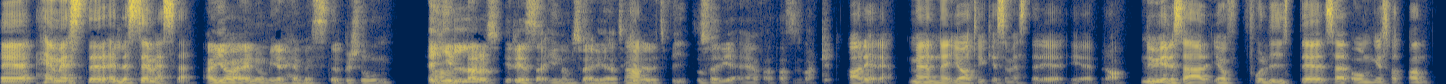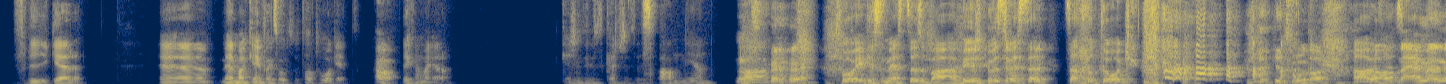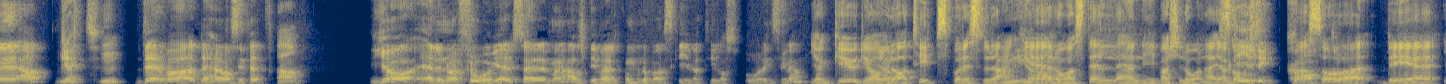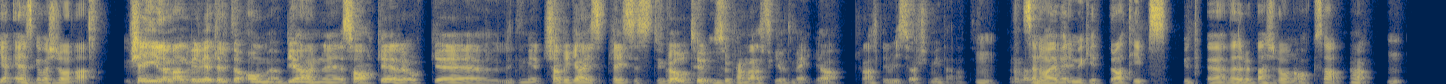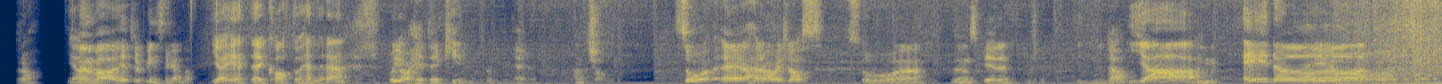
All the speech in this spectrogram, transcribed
Eh, hemester eller semester? Ja, Jag är nog mer hemesterperson. Jag Ja. gillar att resa inom Sverige. Jag tycker Ja. det är rätt fint. Och Sverige är fantastiskt vackert. Ja, det är det. Men jag tycker semester är, är bra. Nu är det så här, jag får lite så här ångest för att man flyger. Eh, men man kan ju faktiskt också ta tåget. Ja. Det kan man göra. Kanske inte kanske till Spanien. Bara, två veckors semester så bara, hur är på semester? Satt på tåg. I två dagar. Ja, Ja, nej, men eh, ja, gött. Mm. Det var det här avsnittet. Ja. Ja, är det några frågor så är man alltid välkommen att bara skriva till oss på vår Instagram. Ja, gud, jag vill Ja. ha tips på restauranger Ja. och ställen i Barcelona. Jag Skriv till Kato. alltså, det, jag älskar Barcelona. Tjej gillar man vill veta lite om björnsaker och eh, lite mer chubby guys places to go to så kan man alltid skriva till mig. Jag kan alltid researcha om inte annat. Mm. Sen har jag väldigt mymycket bra tips utöver Barcelona också. Bra. Ja. Men vad heter du på Instagram då? Jag heter Kato Helleren. Och jag heter Kim.R. Andersson. Så eh, hör av er till oss så eh, vi önskar er en fortsatt fin dag. Ja! Mm. Hej då! Hej då!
